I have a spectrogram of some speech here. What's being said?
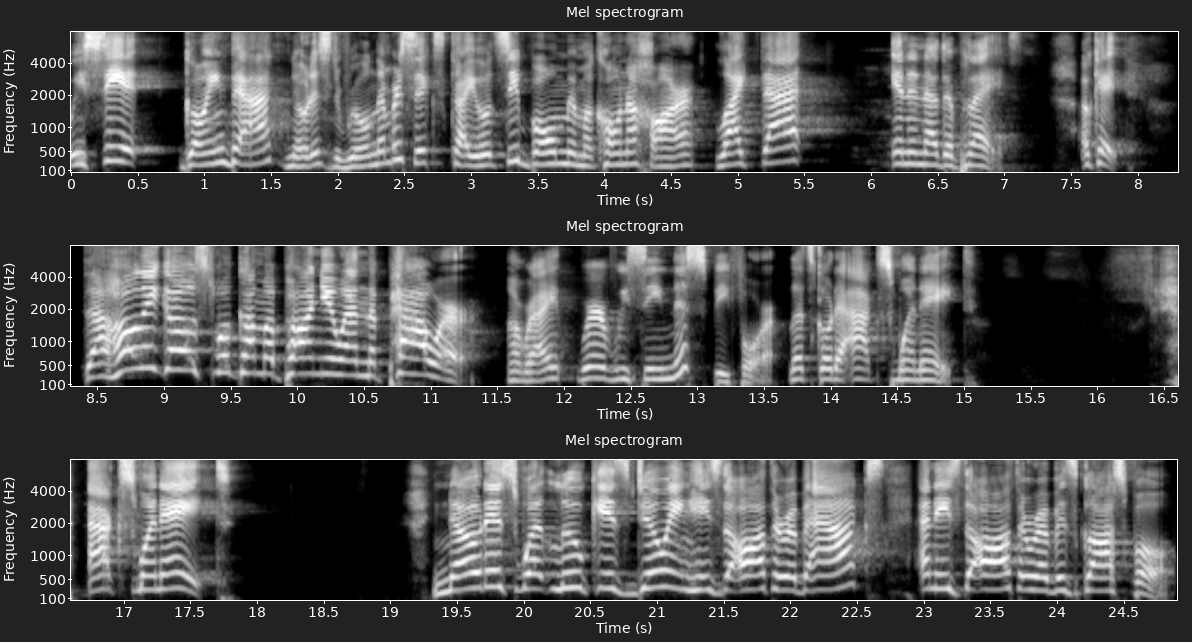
We see it going back. Notice the rule number six, Kayotzi Bo Mimakon Akar. Like that in another place. Okay. The Holy Ghost will come upon you and the power all right. Where have we seen this before? Let's go to Acts 1 8. Acts 1 8. Notice what Luke is doing. He's the author of Acts and he's the author of his gospel.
